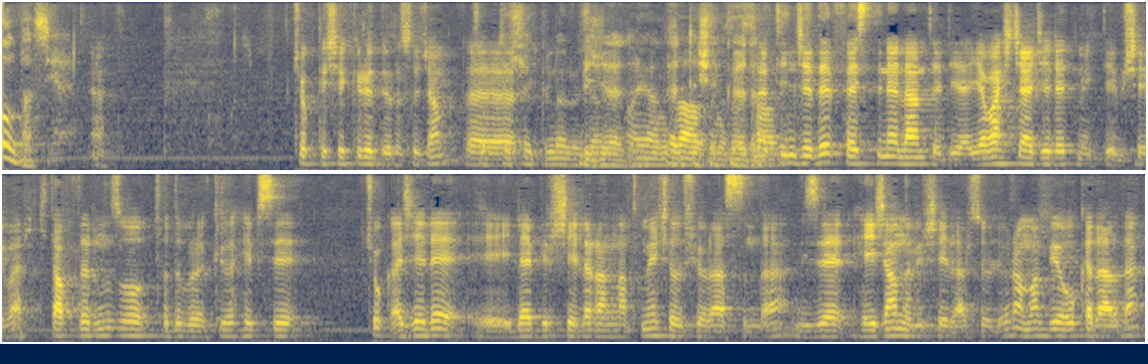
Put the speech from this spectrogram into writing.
olmaz yani. Evet. Çok teşekkür ediyoruz hocam. Çok Ee, teşekkürler hocam. rica ederim. Ayağınıza Ben teşekkür ederim. Latince'de festine lente diye yavaşça acele etmek diye bir şey var. Kitaplarınız o tadı bırakıyor. Hepsi çok acele e, ile bir şeyler anlatmaya çalışıyor aslında. Bize heyecanla bir şeyler söylüyor ama bir o kadar da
